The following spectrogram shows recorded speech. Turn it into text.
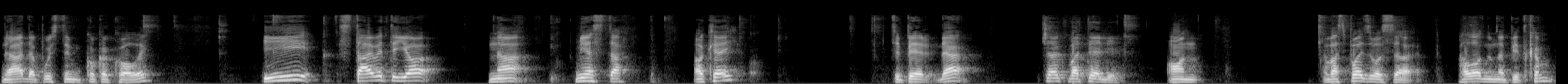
да, допустим, Кока-Колы, и ставит ее на место. Окей? Okay? Теперь, да, человек в отеле, он воспользовался холодным напитком,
